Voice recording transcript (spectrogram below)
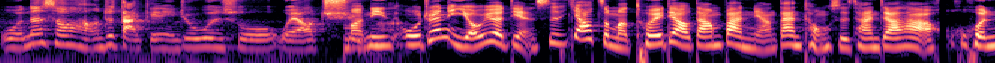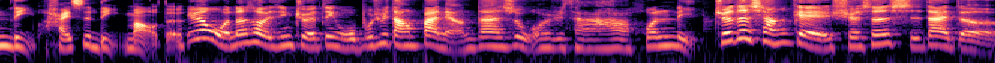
Oh. 我那时候好像就打给你，就问说我要去。你，我觉得你犹豫的点是要怎么推掉当伴娘，但同时参加他的婚礼还是礼貌的。因为我那时候已经决定，我不去当伴娘，但是我会去参加他的婚礼。觉得想给学生时代的。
